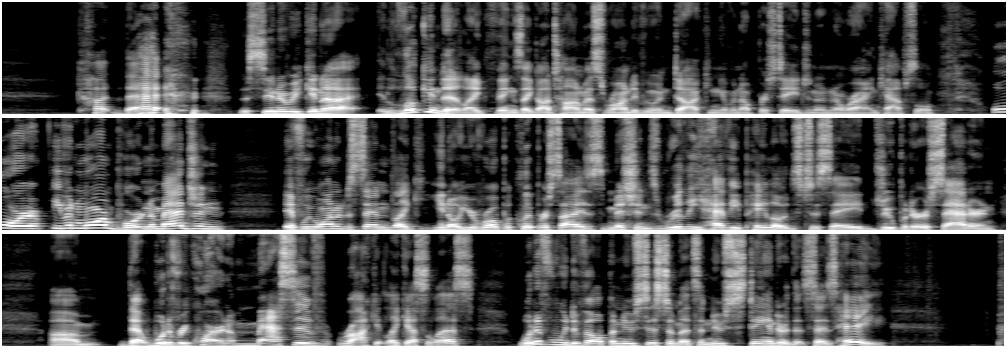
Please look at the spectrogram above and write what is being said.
cut that, the sooner we can uh, look into like things like autonomous rendezvous and docking of an upper stage in an Orion capsule. Or even more important, imagine if we wanted to send like you know Europa Clipper size missions, really heavy payloads to say Jupiter or Saturn. Um, that would have required a massive rocket like SLS. What if we develop a new system that's a new standard that says, hey,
